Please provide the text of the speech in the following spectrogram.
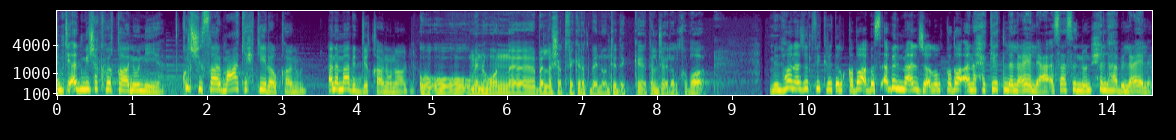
انت قدمي شكوى قانونية. كل شيء صار معك احكي للقانون أنا ما بدي قانون ومن هون آه، بلشت فكرة بإنه انت بدك تلجا إلى القضاء من هون اجت فكرة القضاء. بس قبل ما ألجأ للقضاء أنا حكيت للعيلة على أساس إنه نحلها بالعيلة.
